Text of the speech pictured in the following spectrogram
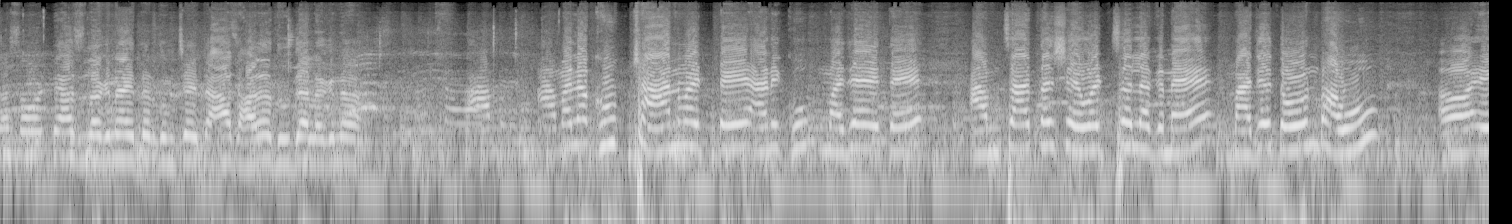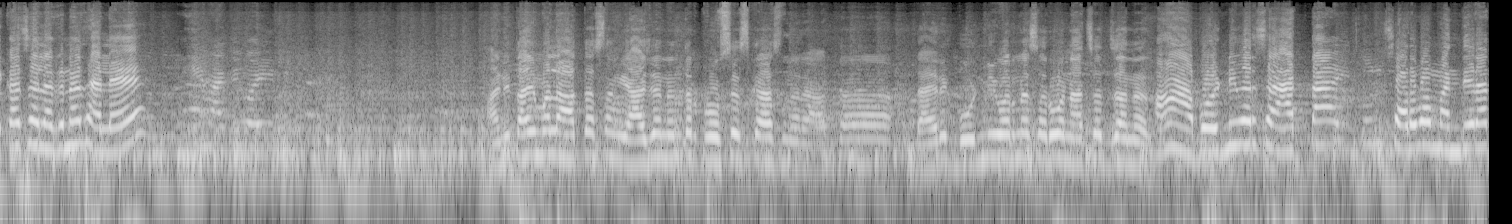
कसं वाटते आज लग्न आहे तर तुमच्या इथे? आज हळद उद्या लग्न. आम्हाला खूप छान वाटते आणि खूप मजा येते. आमचं आता शेवटचं लग्न आहे. माझे दोन भाऊ एकाचं लग्न झालंय. ही माझी आणि ताई मला आता सांग याच्यानंतर प्रोसेस काय असणार आहे? आता डायरेक्ट बोडणीवरनं सर्व नाचत जाणार. हा बोडणीवर आता इथून सर्व मंदिरात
